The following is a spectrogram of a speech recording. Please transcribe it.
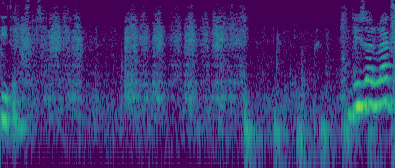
These are These are legs.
